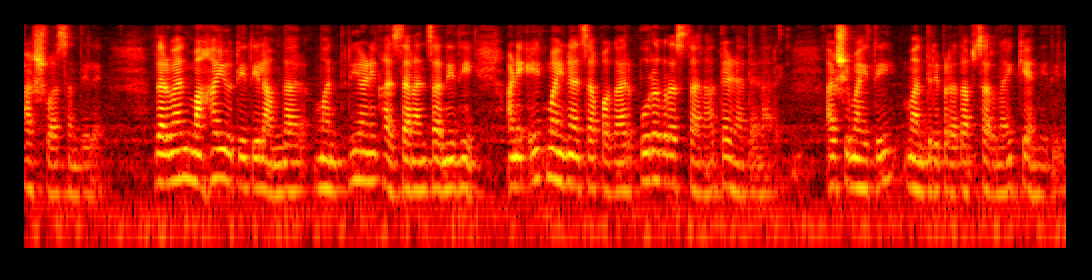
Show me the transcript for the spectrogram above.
आश्वासन दिले दरम्यान महायुतीतील आमदार मंत्री आणि खासदारांचा निधी आणि एक महिन्याचा पगार पूरग्रस्तांना देण्यात येणार आहे अशी माहिती मंत्री प्रताप सरनाईक यांनी दिली.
